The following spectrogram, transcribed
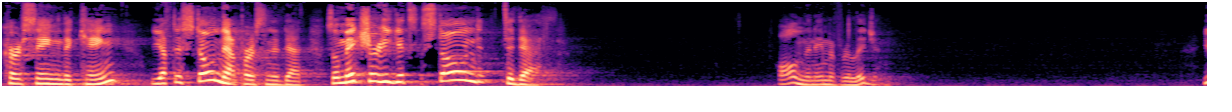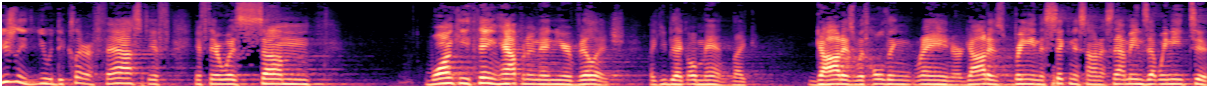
cursing the king? You have to stone that person to death. So make sure he gets stoned to death. All in the name of religion. Usually, you would declare a fast if, if there was some wonky thing happening in your village. Like, you'd be like, oh man, like, God is withholding rain or God is bringing the sickness on us. That means that we need to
